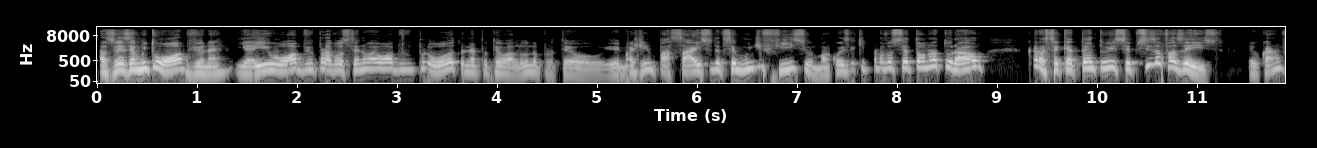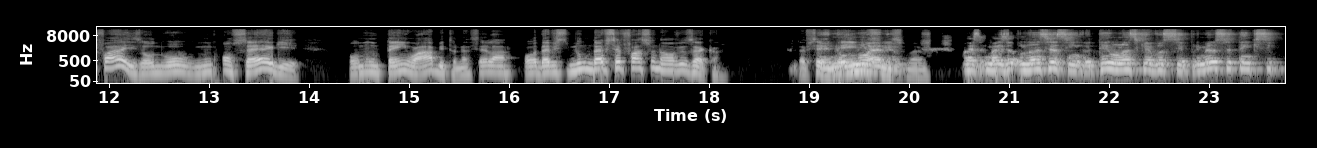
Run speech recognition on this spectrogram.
às vezes é muito óbvio, né? E aí o óbvio para você não é óbvio para o outro, né? Para o teu aluno, para o teu. Eu imagino passar isso deve ser muito difícil, uma coisa que para você é tão natural Cara, você quer tanto isso, você precisa fazer isso. E o cara não faz, ou, ou, não consegue, ou não tem o hábito, né? Sei lá. Ou deve, não deve ser fácil, não, viu, Zeca? Deve ser é, bem não, é difícil, é Mas, mas o lance é assim: eu tenho um lance que é você. Primeiro você tem que se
